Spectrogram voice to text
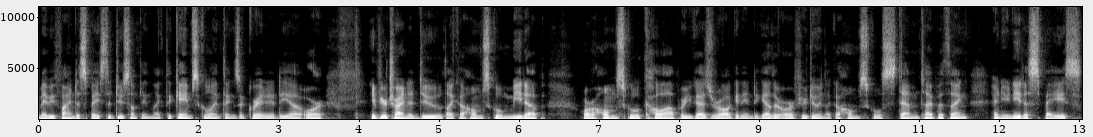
maybe find a space to do something like the game schooling thing's a great idea. Or if you're trying to do like a homeschool meetup or a homeschool co-op where you guys are all getting together, or if you're doing like a homeschool STEM type of thing and you need a space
